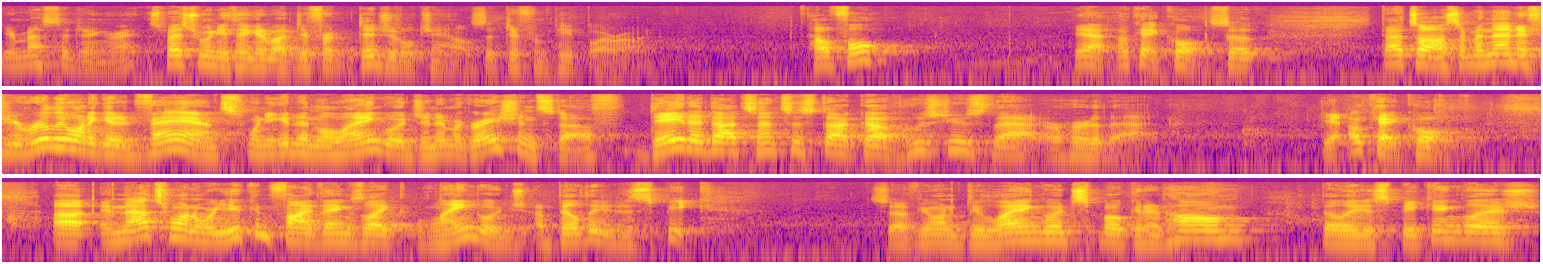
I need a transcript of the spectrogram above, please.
your messaging, right? Especially when you're thinking about different digital channels that different people are on. Helpful? Yeah, okay, cool. So that's awesome. And then if you really want to get advanced, when you get into the language and immigration stuff, data.census.gov, who's used that or heard of that? Yeah, okay, cool. Uh, and that's one where you can find things like language, ability to speak. So if you want to do language, spoken at home, ability to speak English,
